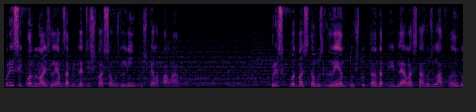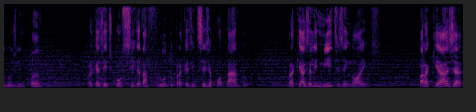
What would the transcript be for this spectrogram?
Por isso que quando nós lemos, a Bíblia diz que nós somos limpos pela palavra. Por isso que quando nós estamos lendo, estudando a Bíblia, ela está nos lavando, nos limpando, para que a gente consiga dar fruto, para que a gente seja podado, para que haja limites em nós, para que haja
